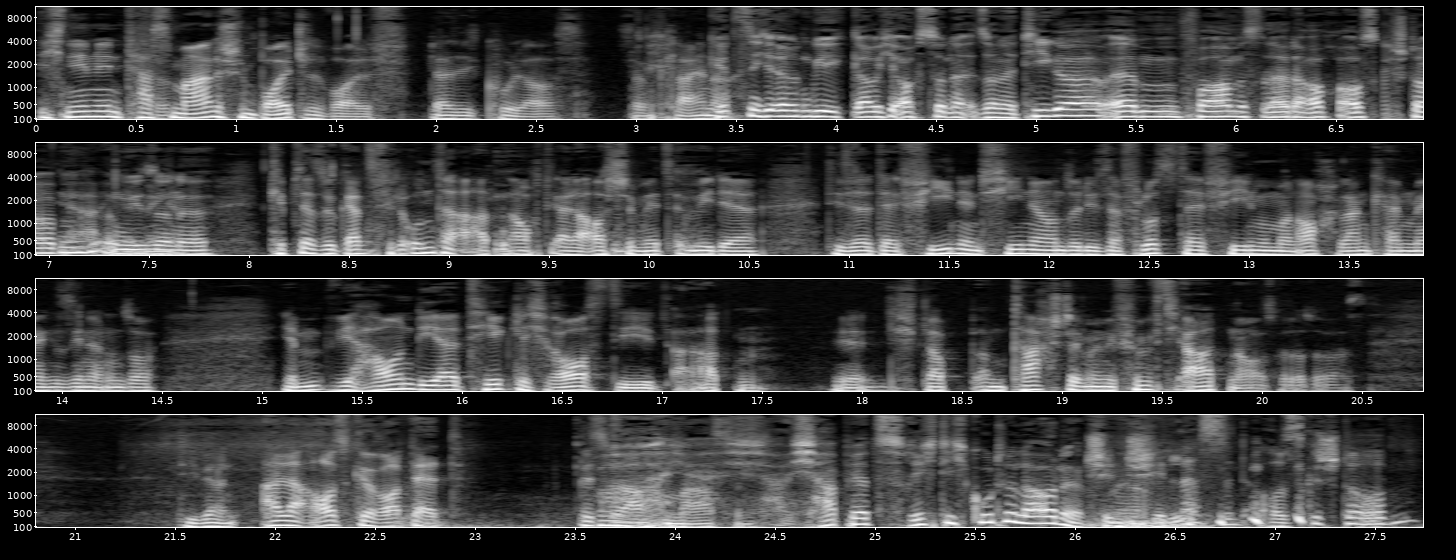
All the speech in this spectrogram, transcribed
Ich nehme den tasmanischen Beutelwolf. Der sieht cool aus. So ein kleiner. Gibt's nicht irgendwie, glaube ich, auch so eine, so eine Tigerform ähm, Form ist leider auch ausgestorben? Ja, irgendwie so eine, Es gibt ja so ganz viele Unterarten auch, die alle aussterben. Jetzt irgendwie der, dieser Delfin in China und so, dieser Flussdelfin, wo man auch lang keinen mehr gesehen hat und so. Ja, wir hauen die ja täglich raus, die Arten. Ich glaube, am Tag stellen wir irgendwie 50 Arten aus oder sowas. Die werden alle ausgerottet, bis wir auf dem Mars sind. ich, ich habe jetzt richtig gute Laune. Chinchillas sind ausgestorben?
